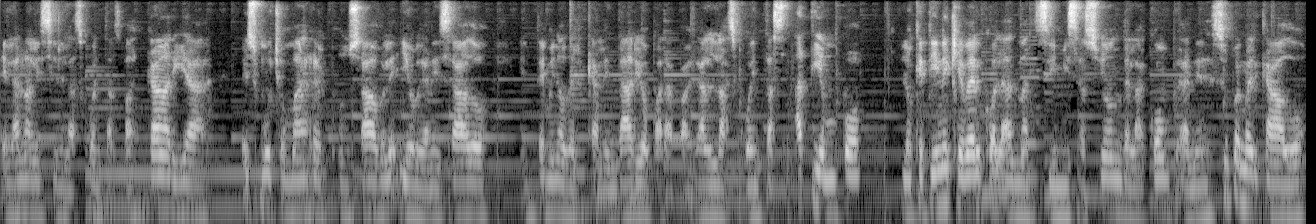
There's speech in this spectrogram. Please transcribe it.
el análisis de las cuentas bancarias, es mucho más responsable y organizado en términos del calendario para pagar las cuentas a tiempo, lo que tiene que ver con la maximización de la compra en el supermercado,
